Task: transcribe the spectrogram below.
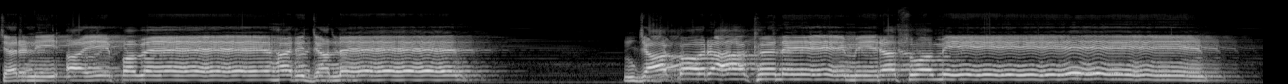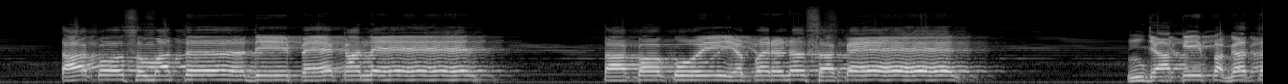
ਚਰਨੀ ਆਏ ਪਵੈ ਹਰ ਜਾਣੈ ਜਾ ਕੋ ਰਾਖ ਲੈ ਮੇਰਾ ਸੁਆਮੀ ਤਾ ਕੋ ਸੁਮਤ ਦੇ ਪੈ ਕਾਨੇ ਤਾ ਕੋਈ ਅਪਰ ਨ ਸਕੈ। ਜਾ ਕੇ ਭਗਤ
